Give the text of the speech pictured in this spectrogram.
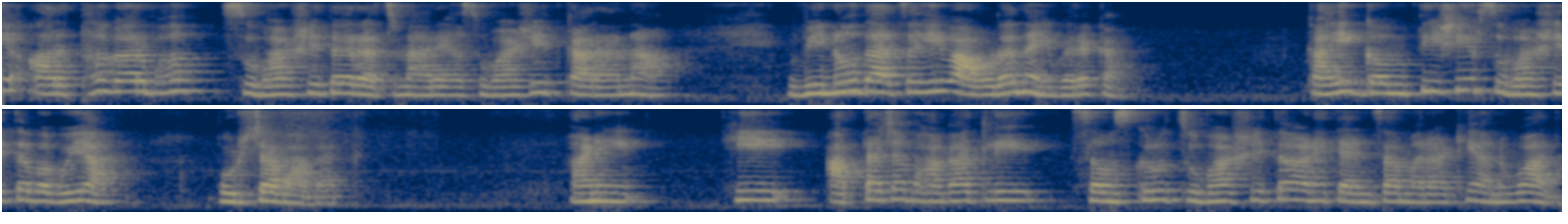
अर्थगर्भ सुभाषितं रचणाऱ्या सुभाषितकारांना विनोदाचंही वावडं नाही बरं का? काही गमतीशीर सुभाषितं बघूया पुढच्या भागात. आणि ही आत्ताच्या भागातली संस्कृत सुभाषितं आणि त्यांचा मराठी अनुवाद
